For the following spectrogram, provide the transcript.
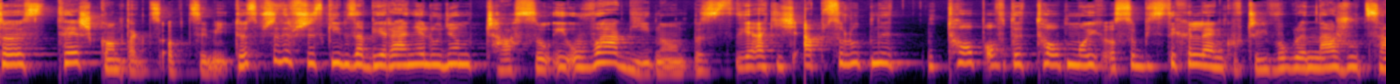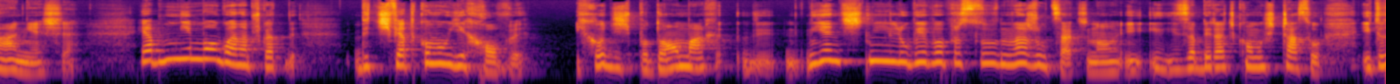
to jest też kontakt z obcymi. To jest przede wszystkim zabieranie ludziom czasu i uwagi. No. To jest jakiś absolutny top of the top moich osobistych lęków, czyli w ogóle narzucanie się. Ja bym nie mogła na przykład być świadkową Jehowy i chodzić po domach. Ja nie lubię po prostu narzucać no, i, i zabierać komuś czasu. I to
